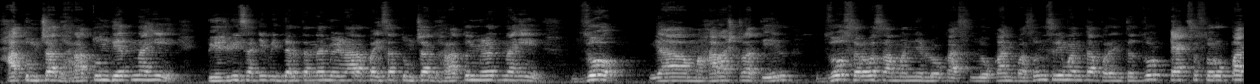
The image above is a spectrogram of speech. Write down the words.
हा तुमच्या घरातून देत नाही. पीएचडी साठी विद्यार्थ्यांना मिळणारा पैसा तुमच्या घरातून मिळत नाही. जो या महाराष्ट्रातील जो सर्वसामान्य लोक अस- लोकांपासून श्रीमंतापर्यंत जो टॅक्स स्वरूपात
